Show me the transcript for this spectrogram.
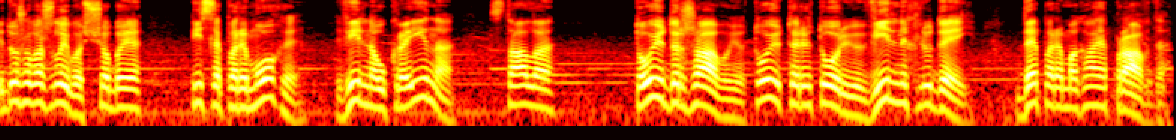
І дуже важливо, щоб після перемоги вільна Україна стала тою державою, тою територією вільних людей, де перемагає правда.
